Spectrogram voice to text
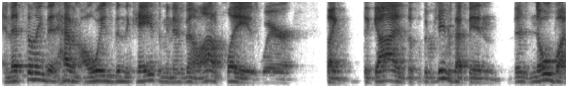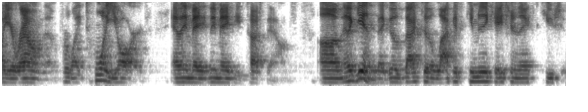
And that's something that hasn't always been the case. I mean, there's been a lot of plays where like the guy, the, the receivers have been there's nobody around them for like 20 yards, and they make they make these touchdowns. Um, and again, that goes back to lack of communication and execution.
